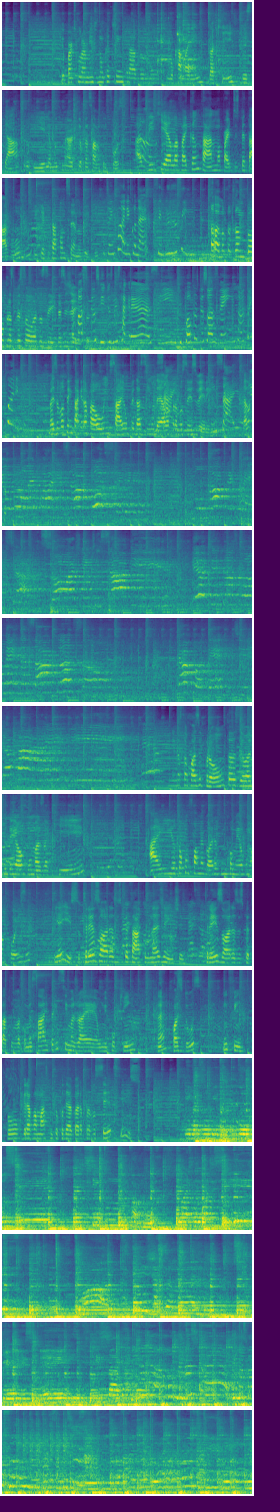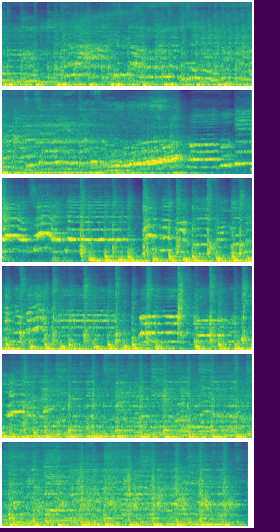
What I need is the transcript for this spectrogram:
Eu particularmente nunca tinha entrado no, no, camarim daqui, desse teatro, e ele é muito maior do que eu pensava que ele fosse. A Vicky, ela vai cantar numa parte do espetáculo. E o que que tá acontecendo, Vicky? Eu tô em pânico, né? Simples assim. Ela nunca cantou pras pessoas assim, desse jeito. Eu faço meus vídeos no Instagram, assim, que poucas pessoas veem, então eu tô em pânico. Mas eu vou tentar gravar o ensaio, um pedacinho dela Ensaio. pra vocês verem. Ensaio. Ela Eu meninas estão quase prontas, eu ajudei algumas aqui. Aí eu tô com fome agora, eu vim comer alguma coisa. E é isso, três horas do espetáculo, né, gente? Três horas o espetáculo vai começar e tá em cima já é uma e pouquinho, né? Quase duas. Enfim, vou gravar o máximo que eu puder agora pra vocês e é isso. E mais um minuto com você Sinto muito amor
